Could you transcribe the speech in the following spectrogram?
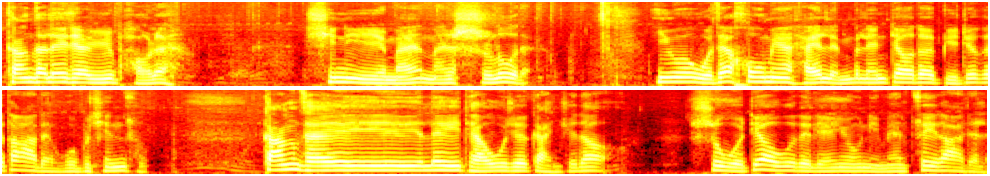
刚才那条鱼跑了，心里也蛮蛮失落的，因为我在后面还能不能钓到比这个大的，我不清楚。刚才那一条我就感觉到，是我钓过的鲢鳙里面最大的了。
